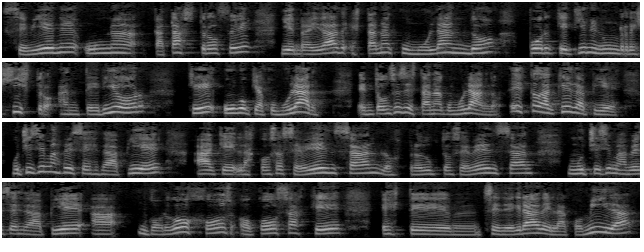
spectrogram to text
se viene una catástrofe y en realidad están acumulando porque tienen un registro anterior que hubo que acumular. Entonces están acumulando. ¿Esto da qué da pie? Muchísimas veces da pie a que las cosas se venzan, los productos se venzan, muchísimas veces da pie a gorgojos o cosas que este, se degrade la comida.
